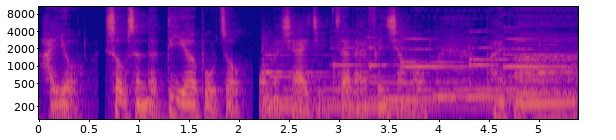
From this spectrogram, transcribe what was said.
还有瘦身的第二步骤，我们下一集再来分享喽。拜拜。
